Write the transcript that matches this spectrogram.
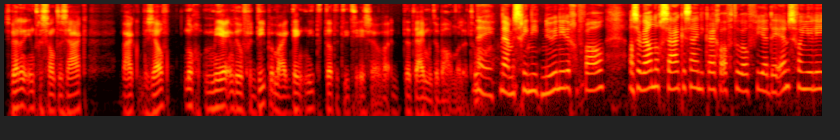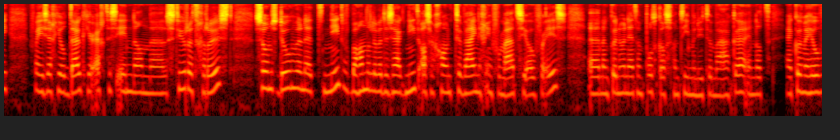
is wel een interessante zaak waar ik mezelf nog meer in wil verdiepen. Maar ik denk niet dat het iets is uh, dat wij moeten behandelen, toch? Nee, nou, misschien niet nu in ieder geval. Als er wel nog zaken zijn, die krijgen we af en toe wel via DM's van jullie. Van je zegt, joh, duik hier echt eens in, dan uh, stuur het gerust. Soms doen we het niet of behandelen we de zaak niet als er gewoon te weinig informatie over is. Uh, dan kunnen we net een podcast van 10 minuten maken. En dat en kunnen, we heel,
